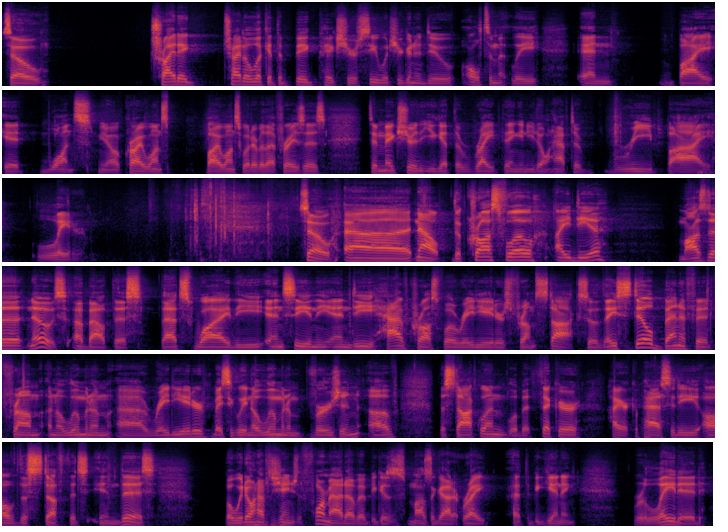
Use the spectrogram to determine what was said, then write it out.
So try to try to look at the big picture, see what you're going to do ultimately, and buy it once. You know, cry once, buy once, whatever that phrase is, to make sure that you get the right thing and you don't have to re-buy later. So uh, now the crossflow idea, Mazda knows about this. That's why the NC and the ND have crossflow radiators from stock. So they still benefit from an aluminum uh, radiator, basically an aluminum version of the stock one, a little bit thicker, higher capacity, all of the stuff that's in this, but we don't have to change the format of it because Mazda got it right at the beginning. Related,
